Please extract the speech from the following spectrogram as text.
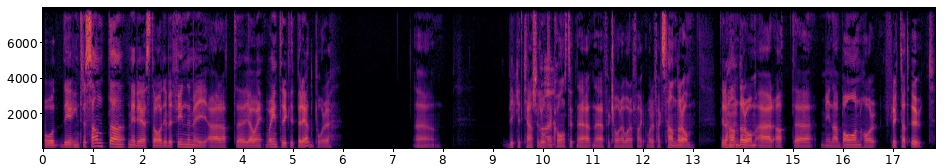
Och det intressanta med det stadie jag befinner mig i är att eh, jag var inte riktigt beredd på det. Eh, vilket kanske låter Nej. konstigt när jag, när jag förklarar vad det, vad det faktiskt handlar om. Det det Mm. handlar om är att eh, mina barn har flyttat ut.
